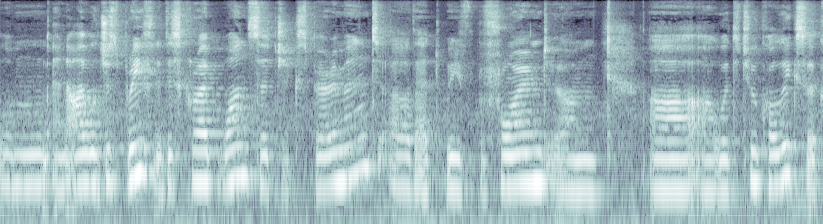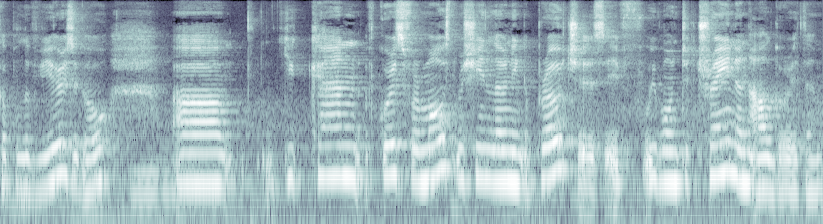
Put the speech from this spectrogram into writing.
um, and I will just briefly describe one such experiment uh, that we've performed um, uh, with two colleagues a couple of years ago. Uh, you can, of course, for most machine learning approaches, if we want to train an algorithm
